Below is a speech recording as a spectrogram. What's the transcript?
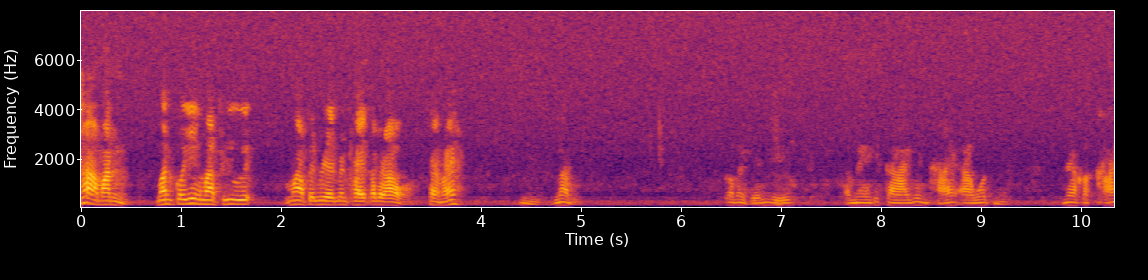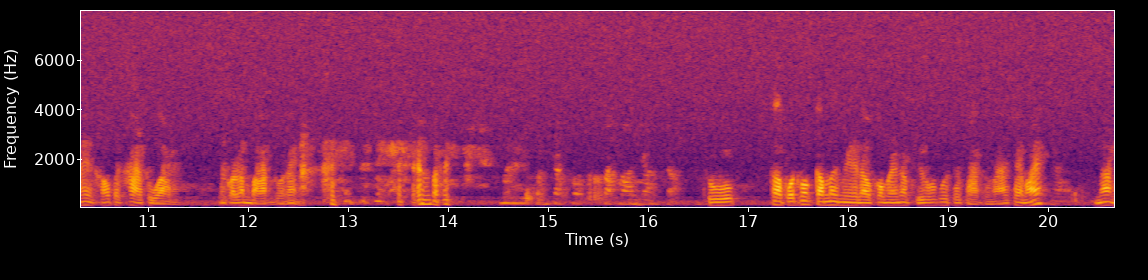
ฆ่ามัน มันก็ยิ่งมาถือมาเป็นเวรเป็นภัยกับเรา ใช่ไหมอืมนั่น ก็ไม่เห็นอยู่อเมริกายิ่งขายอาวุธเนี่ยแล้วก็ขายให้เขาไปฆ่าตัว มันก็ลำบากกว่านั้นเห็นไหมมันมีผลกระทบสะท้อนย้อนกลับถูกถ้าผลของกรรมไม่มีเราก็ไม่นับถือพระพุทธศาสนาใช่ไหมนั่น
